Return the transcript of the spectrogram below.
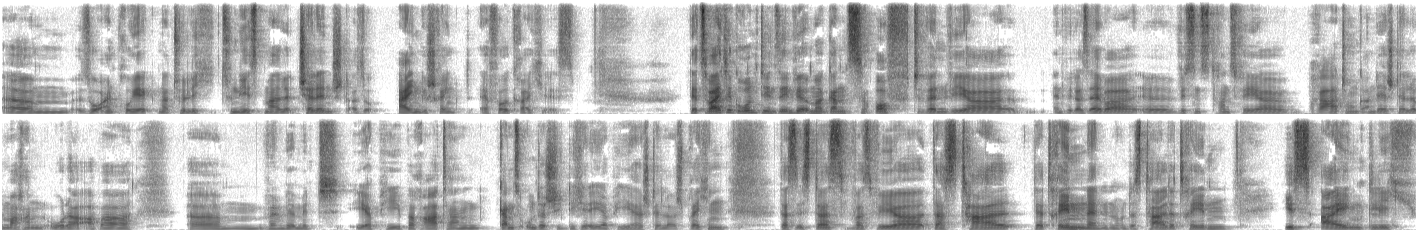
ähm, so ein Projekt natürlich zunächst mal challenged, also eingeschränkt erfolgreich ist. Der zweite Grund, den sehen wir immer ganz oft, wenn wir entweder selber äh, Wissenstransfer, Beratung an der Stelle machen oder aber ähm, wenn wir mit ERP-Beratern ganz unterschiedliche ERP-Hersteller sprechen. Das ist das, was wir das Tal der Tränen nennen. Und das Tal der Tränen ist eigentlich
